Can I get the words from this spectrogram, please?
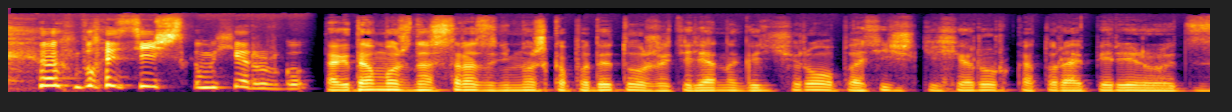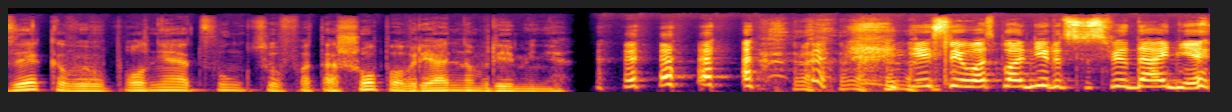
к пластическому хирургу. Тогда можно сразу немножко подытожить. Ильяна Гончарова, пластический хирург, который оперирует зеков и выполняет функцию фотошопа в реальном времени. Если у вас планируется свидание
